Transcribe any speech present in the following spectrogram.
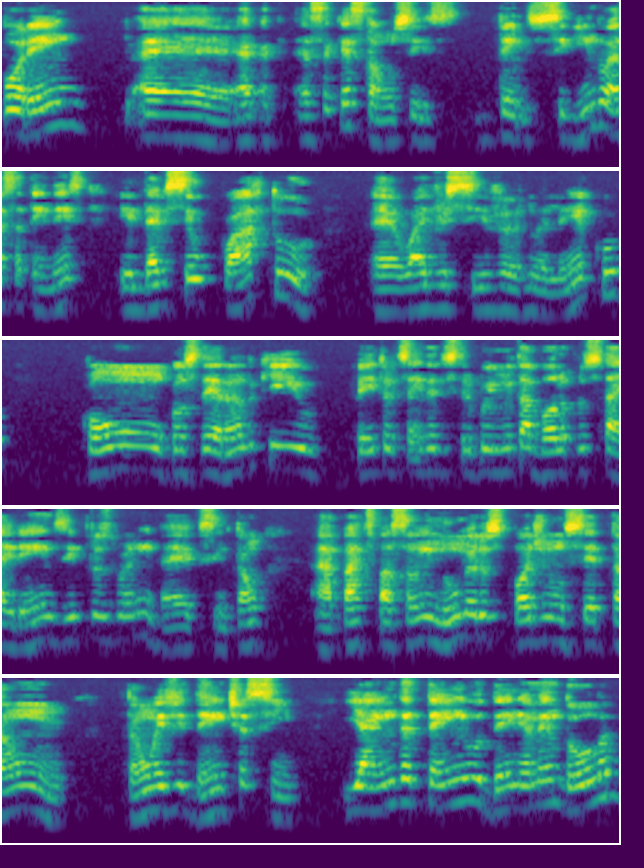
Porém, é, é, essa questão, se, tem, seguindo essa tendência, ele deve ser o quarto é, wide receiver no elenco, com, considerando que o Patriots ainda distribui muita bola para os tight ends e para os running backs. Então, a participação em números pode não ser tão, tão evidente assim. E ainda tem o Danny Amendola,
